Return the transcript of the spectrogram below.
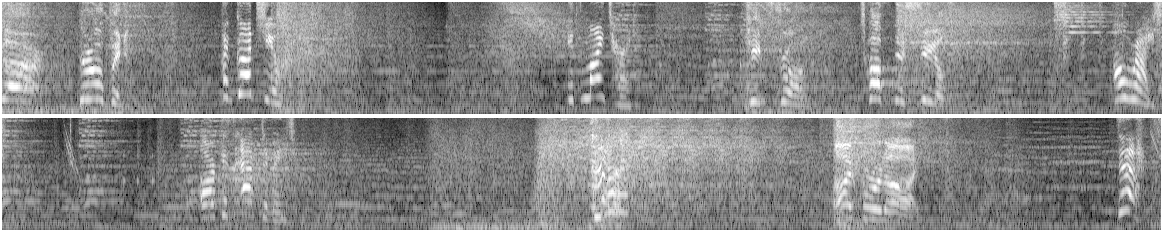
They're open! I've got you! It's my turn. Keep strong! Toughness shield! All right. Arcus activate. Eye for an eye! Duh!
